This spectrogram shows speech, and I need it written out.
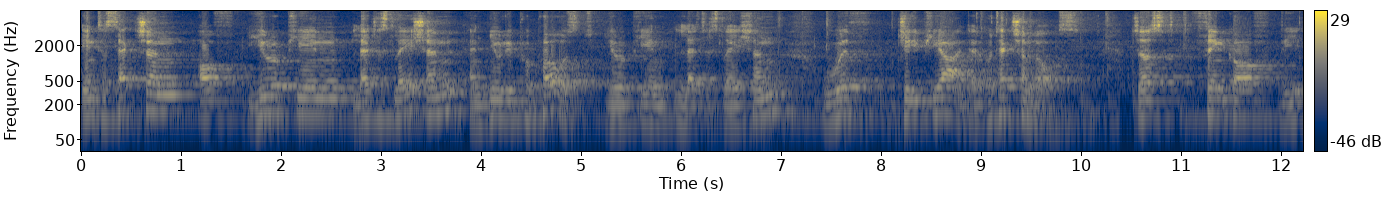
intersection of European legislation and newly proposed European legislation with GDPR and data protection laws. Just think of the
